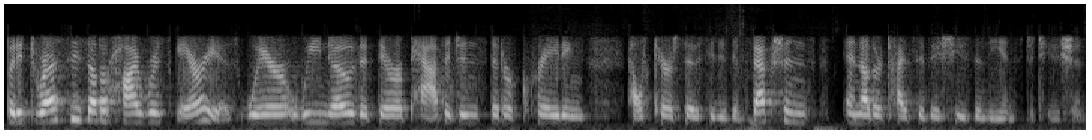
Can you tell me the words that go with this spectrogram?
but address these other high risk areas where we know that there are pathogens that are creating healthcare associated infections and other types of issues in the institution.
